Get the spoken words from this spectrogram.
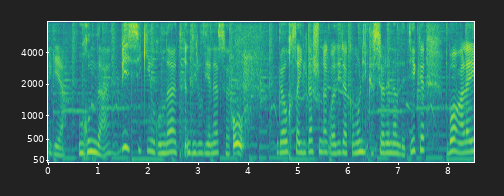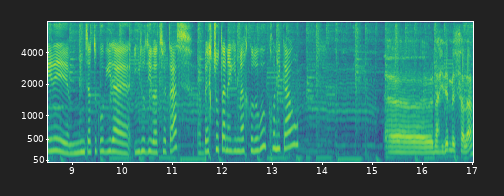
Egia, urrunda, eh? biziki urrunda, eta dirudienez Uf, gaur zailtasunak badira komunikazioaren aldetik. Bon, ala ere, mintzatuko gira irudi batzuetaz, bertxotan egin beharko dugu kronika hau? uh, nahi den bezala.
